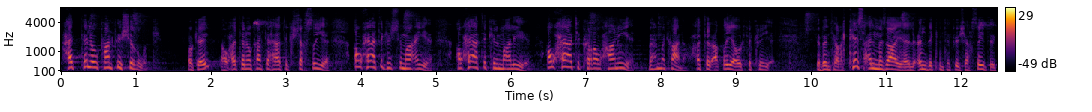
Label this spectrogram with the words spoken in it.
حتى لو كان في شغلك أوكي؟ أو حتى لو كان في حياتك الشخصية أو حياتك الاجتماعية أو حياتك المالية أو حياتك الروحانية مهما كان حتى العقلية أو الفكرية. إذا أنت ركزت على المزايا اللي عندك أنت في شخصيتك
